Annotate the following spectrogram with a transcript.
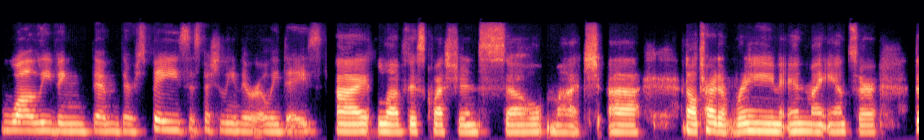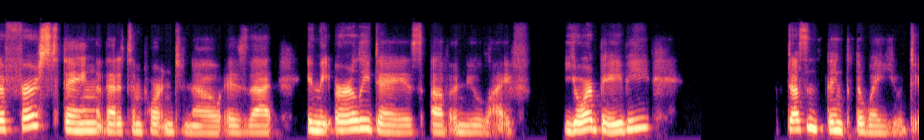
while leaving them their space, especially in their early days? I love this question so much. Uh, and I'll try to rein in my answer. The first thing that it's important to know is that in the early days of a new life, your baby doesn't think the way you do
